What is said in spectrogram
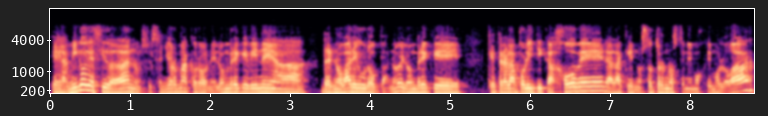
el amigo de Ciudadanos, el señor Macron, el hombre que viene a renovar Europa, ¿no? El hombre que, trae la política joven, a la que nosotros nos tenemos que homologar,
